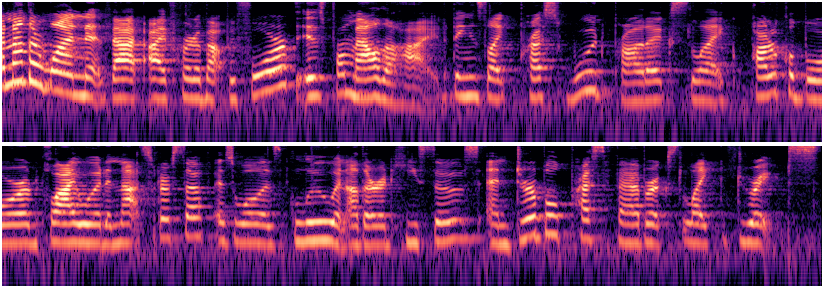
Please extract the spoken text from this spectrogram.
Another one that I've heard about before is formaldehyde. Things like pressed wood products like particle board, plywood, and that sort of stuff, as well as glue and other adhesives and durable durable pressed fabrics like drapes.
